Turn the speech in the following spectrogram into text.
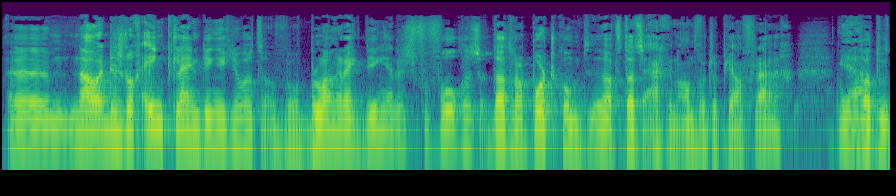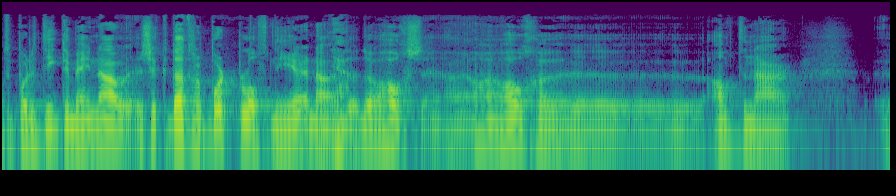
Ehm, nou, er is nog één klein dingetje, wat een belangrijk ding. Er is vervolgens, dat rapport komt, of dat is eigenlijk een antwoord op jouw vraag. Ja. Wat doet de politiek ermee? Nou, ze- dat rapport ploft neer. Nou, Ja. de, de hoogste, eh, hoge eh, ambtenaar eh,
